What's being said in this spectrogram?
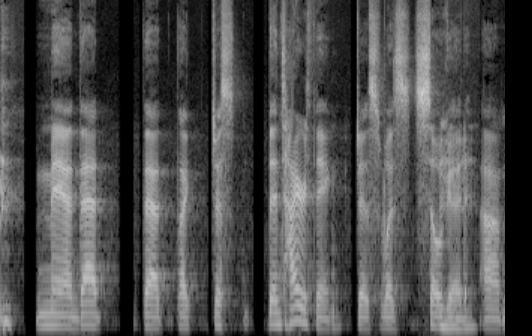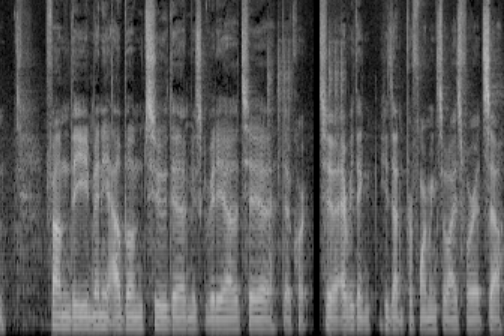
man, that that like just the entire thing just was so good. Um, from the mini album to the music video to the to everything he's done performing so wise for it. So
